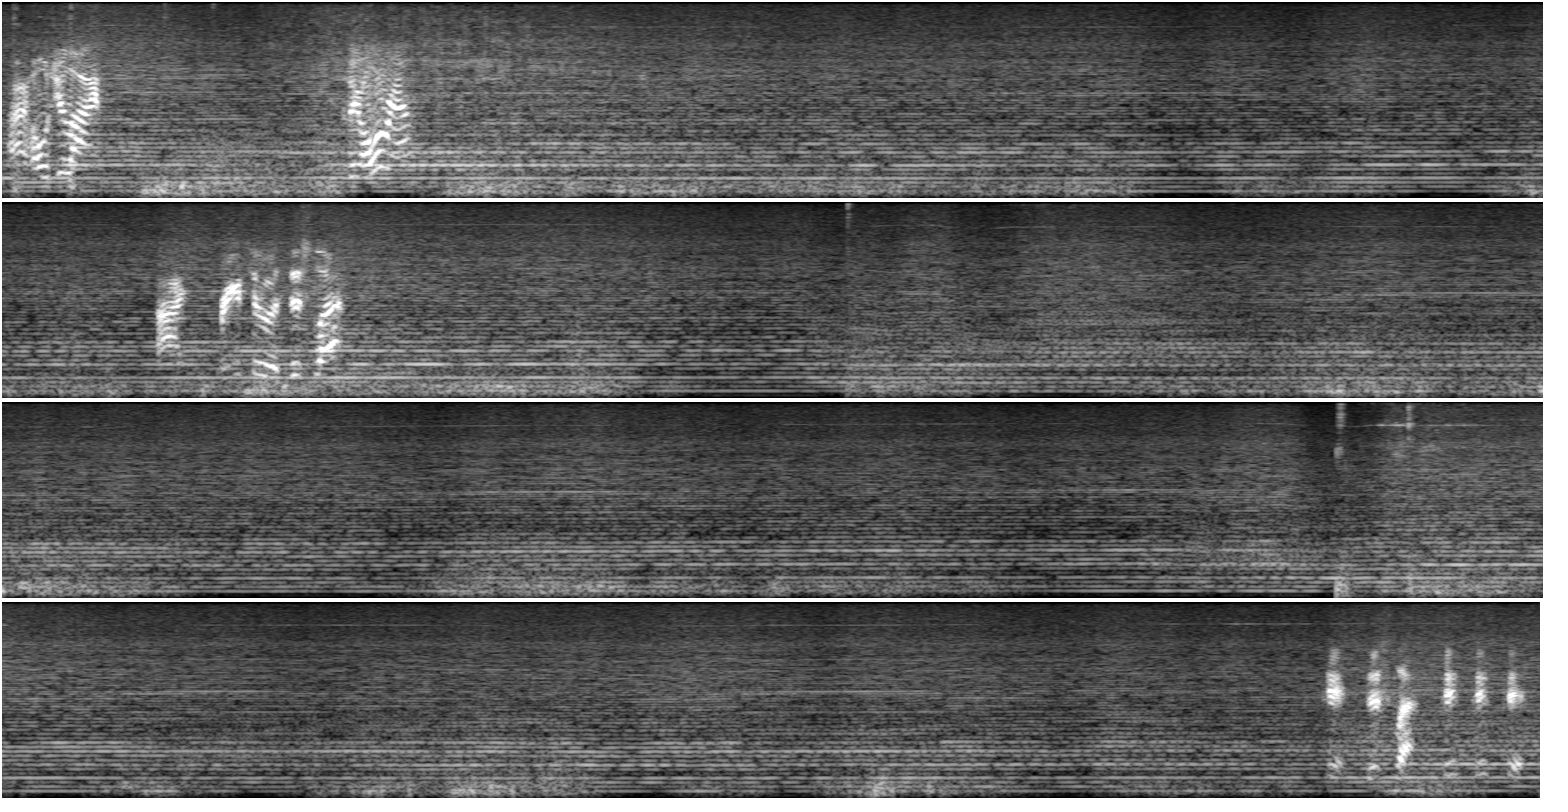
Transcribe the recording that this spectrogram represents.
All right, hold your line. Clear all around. Bring it to us this lap. Pit, this lap. Pit, pit, pit.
